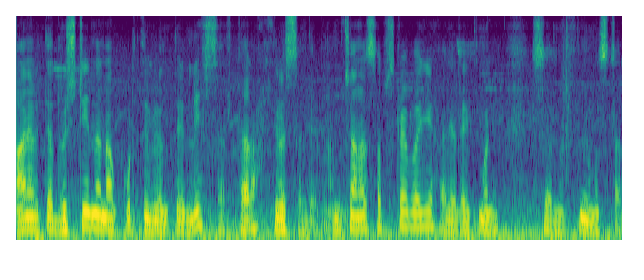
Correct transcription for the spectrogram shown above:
ಮಾನವೀಯತೆ ದೃಷ್ಟಿಯಿಂದ ನಾವು ಕೊಡ್ತೀವಿ ಅಂತ ಇಲ್ಲಿ ಸರ್ಕಾರ ತಿಳಿಸ್ತಾ ಇದೆ. ನಮ್ಮ ಚಾನಲ್ ಸಬ್ಸ್ಕ್ರೈಬ್ ಆಗಿ ಹಾಗೆ ಲೈಕ್ ಮಾಡಿ ಶೇರ್ ಮಾಡ್ತೀನಿ ನಮಸ್ಕಾರ.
